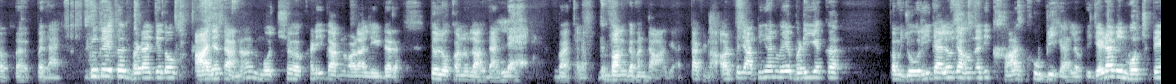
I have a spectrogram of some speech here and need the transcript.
ਅ, ਹੈ। ਕਿਉਂਕਿ ਇੱਕ ਬੜਾ ਜਦੋਂ ਆ ਜਾਂਦਾ ਨਾ ਮੁੱਛ ਖੜੀ ਕਰਨ ਵਾਲਾ ਲੀਡਰ ਤੇ ਲੋਕਾਂ ਨੂੰ ਲੱਗਦਾ ਲੈ ਮਤਲਬ ਬੰਗ ਬੰਦਾ ਆ ਗਿਆ ਤਕੜਾ ਔਰ ਪੰਜਾਬੀਆਂ ਨੂੰ ਇਹ ਬੜੀ ਇੱਕ ਕਮਜ਼ੋਰੀ ਕਹਿ ਲਓ ਜਾਂ ਉਹਨਾਂ ਦੀ ਖਾਸ ਖੂਬੀ ਕਹਿ ਲਓ ਕਿ ਜਿਹੜਾ ਵੀ ਮੁੱਛ ਤੇ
